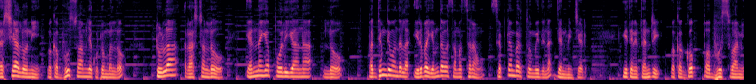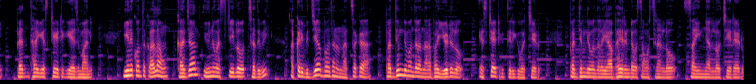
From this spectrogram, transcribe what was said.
రష్యాలోని ఒక భూస్వామ్య కుటుంబంలో టులా రాష్ట్రంలో ఎన్నయపోలియానాలో పద్దెనిమిది వందల ఇరవై ఎనిమిదవ సంవత్సరం సెప్టెంబర్ తొమ్మిదిన జన్మించాడు. ఇతని తండ్రి ఒక గొప్ప భూస్వామి పెద్ద ఎస్టేట్కి యజమాని. ఈయన కొంతకాలం ఖజాన్ యూనివర్సిటీలో చదివి అక్కడి విద్యాబోధన నచ్చక పద్దెనిమిది వందల నలభై ఏడులో ఎస్టేట్కి తిరిగి వచ్చాడు. పద్దెనిమిది వందల యాభై రెండవ సంవత్సరంలో సైన్యంలో చేరాడు.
